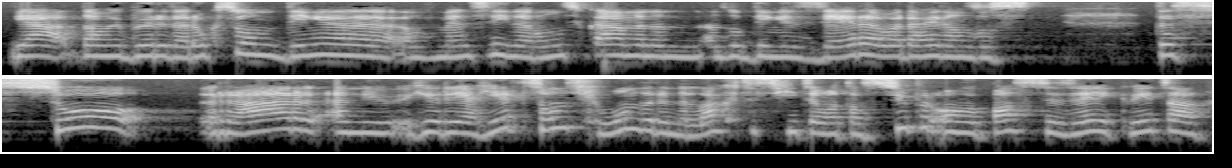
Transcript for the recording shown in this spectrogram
ja, dan gebeuren daar ook zo'n dingen, of mensen die naar ons kwamen en, en zo dingen zeiden, waar je dan zo... Het is zo raar en je, je reageert soms gewoon door in de lach te schieten, wat dat super ongepast is. Hè. Ik weet dat.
